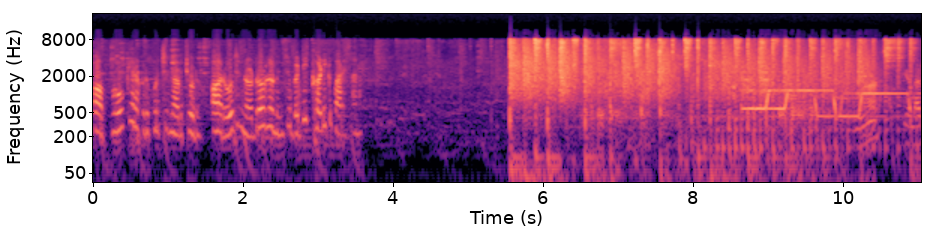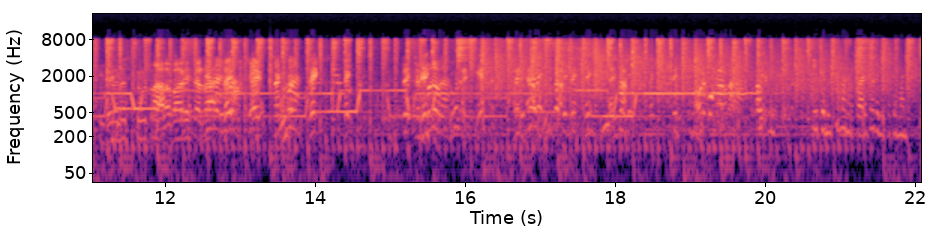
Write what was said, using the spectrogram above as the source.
ఆ పోకిర్ అక్కడ కూర్చున్నాడు చూడు. ఆ రోజు నడు రోడ్లో నుంచి పెట్టి కడికి పారేశాను. ఓకే ఇక నుంచి మనం త్వరగా వెళ్ళిపోతే మంచిది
